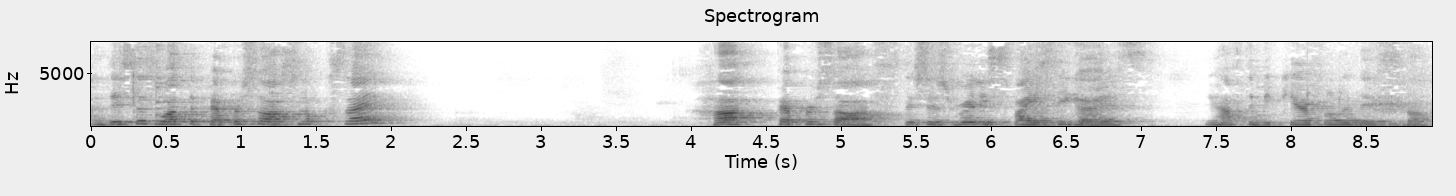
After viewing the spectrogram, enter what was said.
And this is what the pepper sauce looks like. Hot pepper sauce. This is really spicy, guys. You have to be careful with this stuff.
